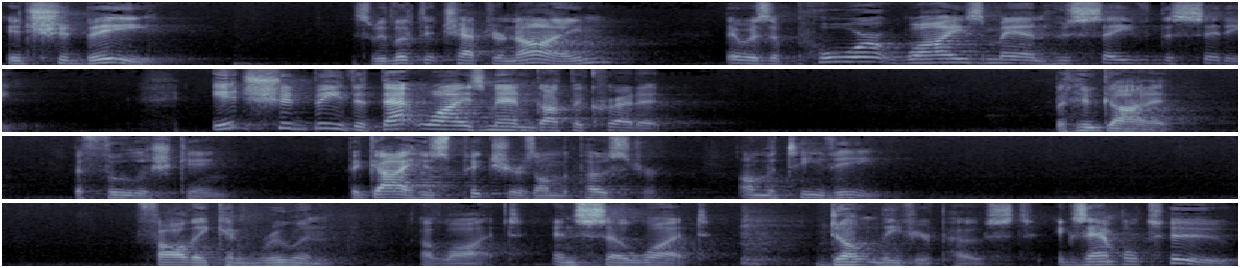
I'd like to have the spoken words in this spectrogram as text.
It should be. As we looked at chapter 9, there was a poor wise man who saved the city. It should be that that wise man got the credit. But who got it? The foolish king, the guy whose picture is on the poster, on the TV. Folly can ruin a lot. And so what? Don't leave your post. Example two,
